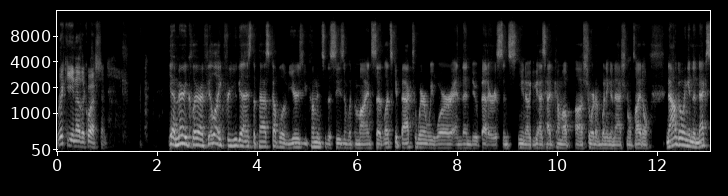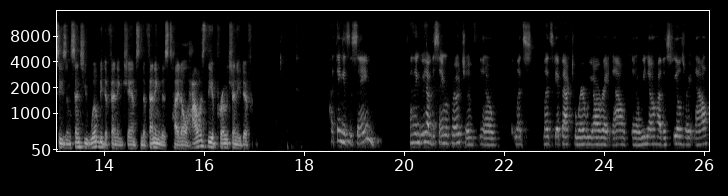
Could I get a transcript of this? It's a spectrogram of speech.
Ricky, another question. Yeah, Mary Claire, I feel like for you guys, the past couple of years, you come into the season with the mindset, let's get back to where we were and then do better since, you know, you guys had come up uh, short of winning a national title. Now going into next season, since you will be defending champs and defending this title, how is the approach any different? I think it's the same. I think we have the same approach of, you know, let's, let's get back to where we are right now. You know, we know how this feels right now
